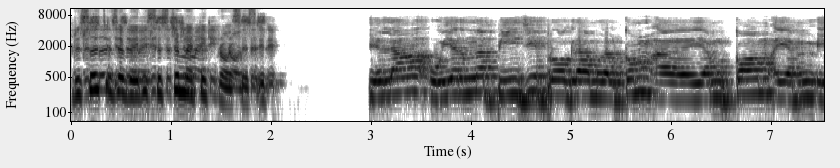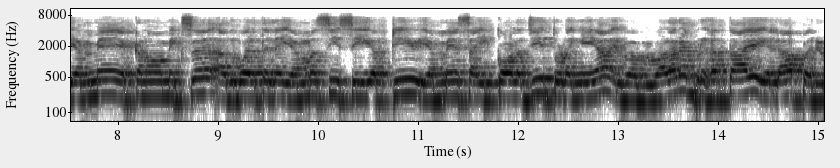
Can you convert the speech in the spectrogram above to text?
research is a very systematic process. It എല്ലാ ഉയർന്ന പി ജി പ്രോഗ്രാമുകൾക്കും M com M M A economics അതുപോലെ തന്നെ M S C C F T M A psychology തുടങ്ങിയ വളരെ ബൃഹത്തായ എല്ലാ പരി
